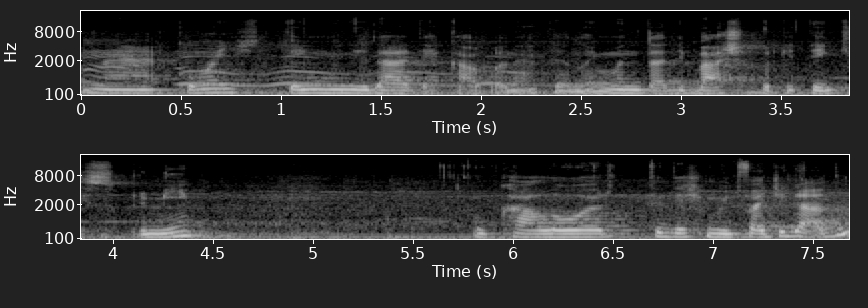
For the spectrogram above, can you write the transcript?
né? Como a gente tem imunidade, acaba, né? Tendo a imunidade baixa porque tem que suprimir, o calor te deixa muito fadigado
